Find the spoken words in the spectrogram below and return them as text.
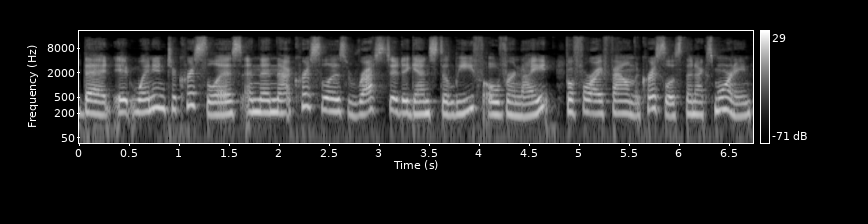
that it went into chrysalis and then that chrysalis rested against a leaf overnight before I found the chrysalis the next morning.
